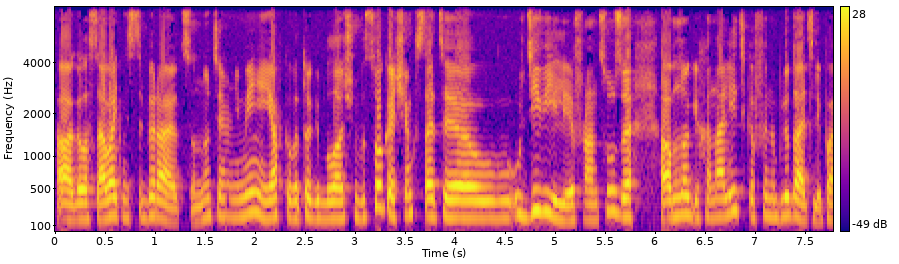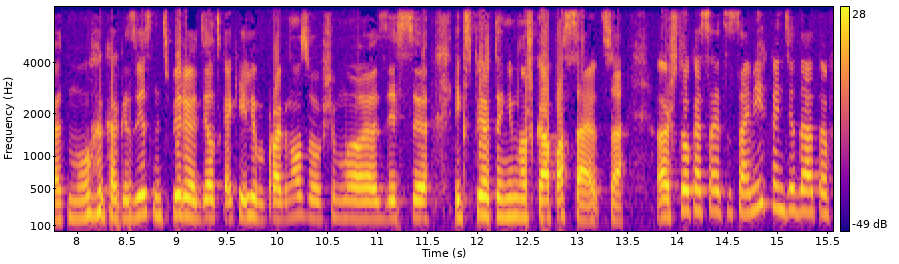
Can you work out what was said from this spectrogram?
а, голосовать не собираются. Но, тем не менее, явка в итоге была очень высокая, чем, кстати, удивили французы многих аналитиков и наблюдателей. Поэтому, как известно, теперь делать какие-либо прогнозы, в общем, здесь эксперты немножко опасаются. Что касается самих кандидатов,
